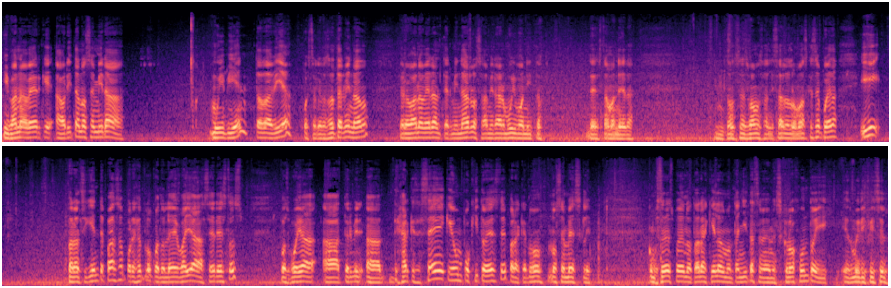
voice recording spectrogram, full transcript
Y van a ver que ahorita no se mira muy bien todavía puesto que no ha terminado pero van a ver al terminarlo se va a mirar muy bonito de esta manera. Entonces vamos a alisarlo lo más que se pueda. Y para el siguiente paso, por ejemplo, cuando le vaya a hacer estos, pues voy a, dejar que se seque un poquito este para que no, no se mezcle. Como ustedes pueden notar aquí en las montañitas se me mezcló junto y es muy difícil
